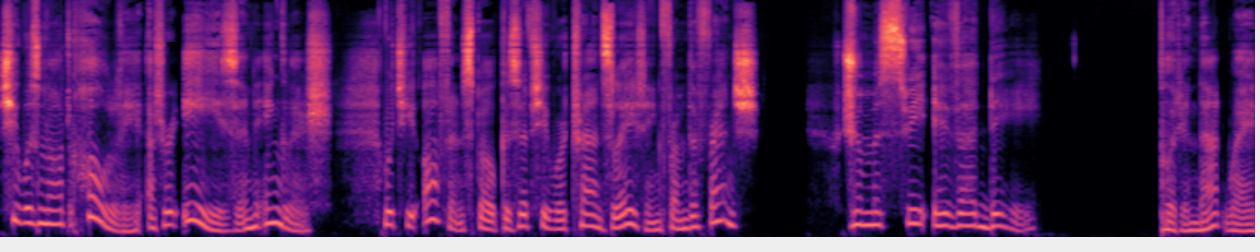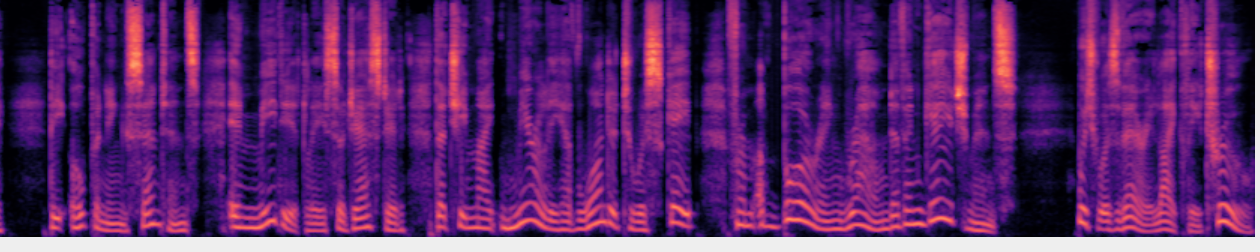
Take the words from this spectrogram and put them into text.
she was not wholly at her ease in English, which he often spoke as if she were translating from the French. Je me suis évadée. Put in that way, the opening sentence immediately suggested that she might merely have wanted to escape from a boring round of engagements, which was very likely true,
